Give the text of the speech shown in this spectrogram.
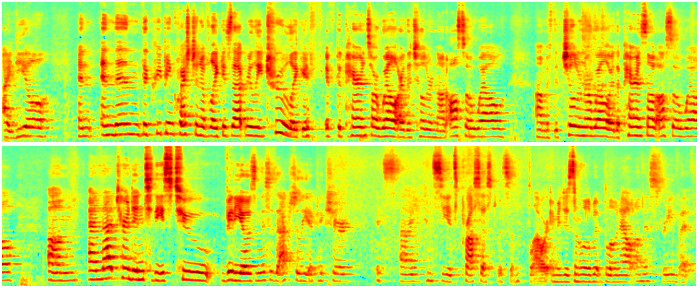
ideal. And and then the creeping question of like is that really true? Like if if the parents are well are the children not also well? Um, if the children are well are the parents not also well? Um, and that turned into these two videos and this is actually a picture. It's uh, you can see it's processed with some flower images and a little bit blown out on this screen but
